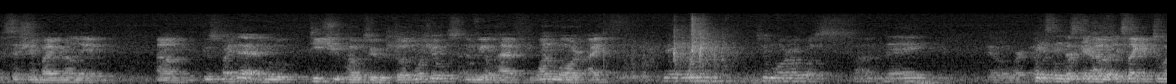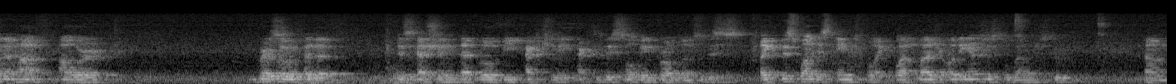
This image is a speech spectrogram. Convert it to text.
a session by Merlin, um, who's right there, and who will teach you how to build modules, and we'll have one more, I think tomorrow or Sunday. It'll work. It's in the schedule, it's like a two and a half hour birds of a feather discussion that will be actually actively solving problems. So this is, like, this one is aimed for like la- larger audiences to learn just to um,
